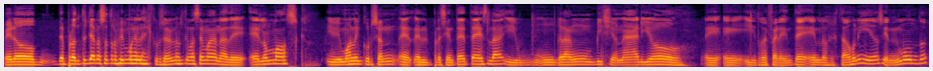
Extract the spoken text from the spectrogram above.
Pero de pronto ya nosotros vimos en las excursiones en la última semana de Elon Musk y vimos la incursión, el, presidente de Tesla y un, gran visionario eh, eh, y referente en los Estados Unidos y en el mundo.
